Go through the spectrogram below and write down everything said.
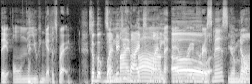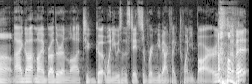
They only you can get the spray. So, but So when did you buy 20? every Oh, Christmas? Your no, mom. I got my brother-in-law to go when he was in the states to bring me back like twenty bars oh, of it.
